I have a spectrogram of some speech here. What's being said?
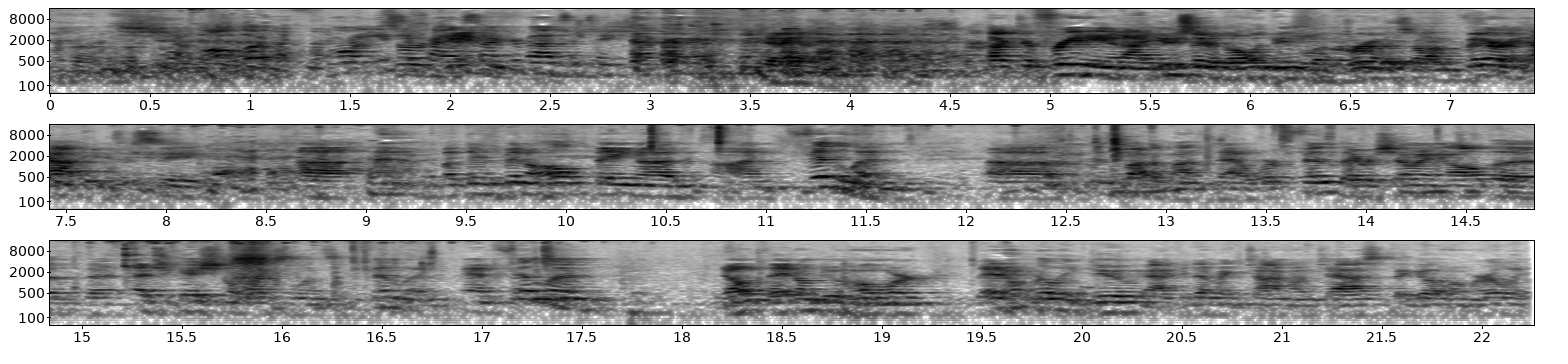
oh, look. Are you so surprised Dr. Bob's a TikToker? Yeah. Dr. Freeney and I usually are the only people in the room, so I'm very happy to see. Uh, but there's been a whole thing on, on Finland. Uh, it's about a month now, where fin they were showing all the, the educational excellence in Finland. And Finland, no, they don't do homework. They don't really do academic time on task. They go home early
